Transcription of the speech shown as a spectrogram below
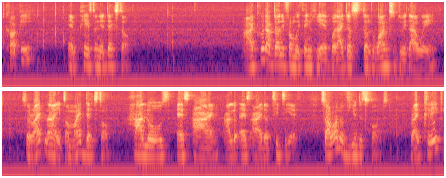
copy and paste on your desktop. I could have done it from within here but I just don't want to do it that way. So right now it's on my desktop hallows si hallow si.ttf so I want to view this font right? Click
